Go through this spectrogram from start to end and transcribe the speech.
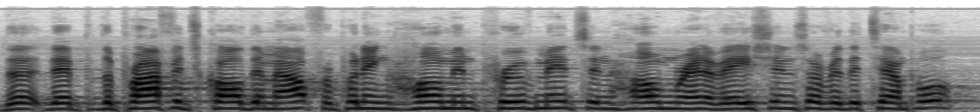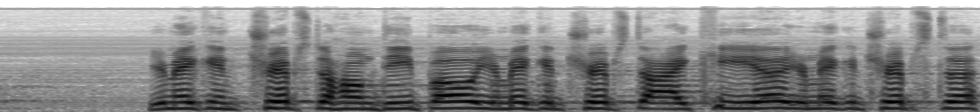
The, the, the, prophets called them out for putting home improvements and home renovations over the temple. You're making trips to Home Depot, you're making trips to IKEA, you're making trips to,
